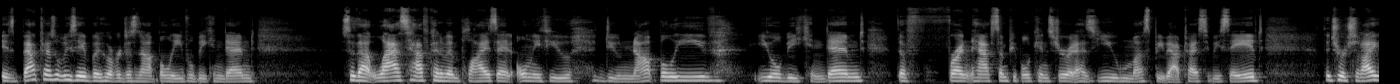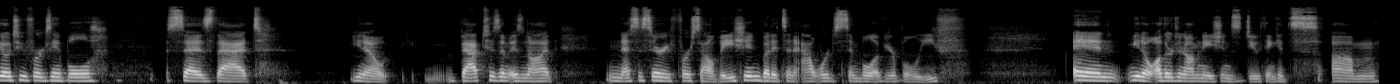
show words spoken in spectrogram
is baptized will be saved, but whoever does not believe will be condemned. So that last half kind of implies that only if you do not believe you will be condemned. The front half, some people construe it as you must be baptized to be saved. The church that I go to, for example, says that, you know, baptism is not necessary for salvation, but it's an outward symbol of your belief. And, you know, other denominations do think it's um,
